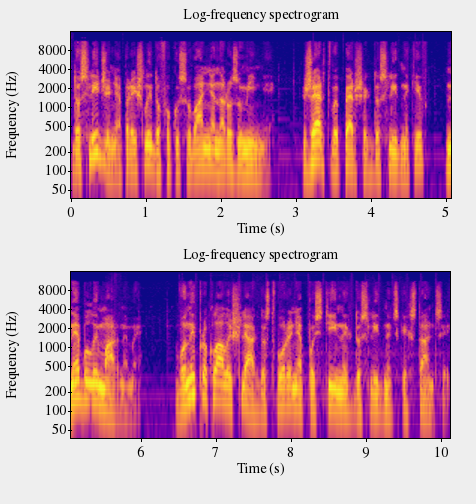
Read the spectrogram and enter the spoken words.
Дослідження перейшли до фокусування на розумінні. Жертви перших дослідників не були марними. Вони проклали шлях до створення постійних дослідницьких станцій.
